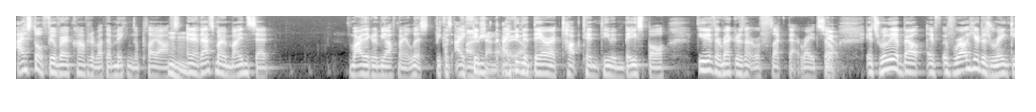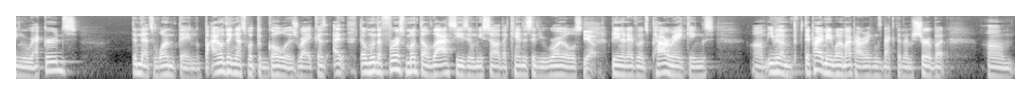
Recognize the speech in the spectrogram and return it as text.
I still feel very confident about them making the playoffs. Mhm. And if that's my mindset, why are they going to be off my list? Because I, I think that I think yeah. that they are a top ten team in baseball, even if their record does not reflect that, right? So Yeah. it's really about if, if we're out here just ranking records, then that's one thing. But I don't think that's what the goal is, right? Because then when the first month of last season we saw the Kansas City Royals yeah. being on everyone's power rankings. Um, even though they probably made one of my power rankings back then, I'm sure, but um,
